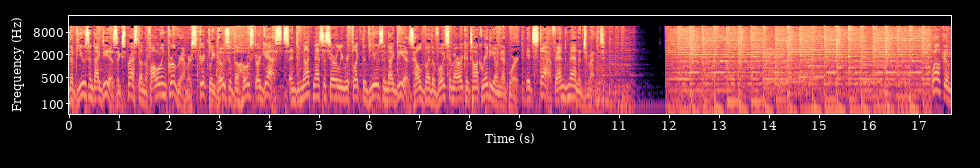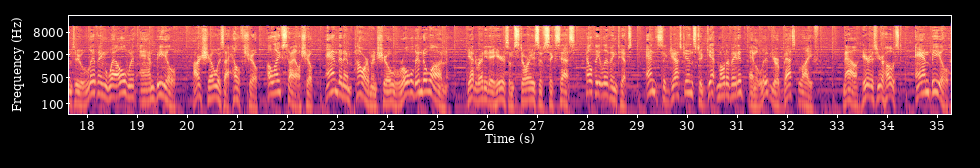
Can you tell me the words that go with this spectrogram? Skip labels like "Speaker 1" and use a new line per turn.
The views and ideas expressed on the following program are strictly those of the host or guests and do not necessarily reflect the views and ideas held by the Voice America Talk Radio Network, its staff, and management.
Welcome to Living Well with Ann Beal. Our show is a health show, a lifestyle show, and an empowerment show rolled into one. Get ready to hear some stories of success, healthy living tips, and suggestions to get motivated and live your best life. Now, here is your host, Ann Beal.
